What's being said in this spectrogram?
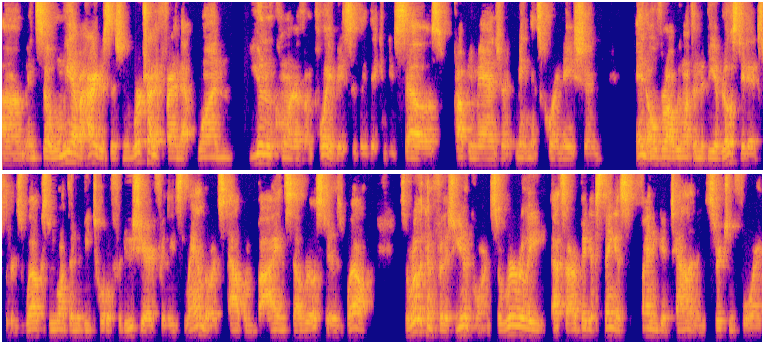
Um, and so when we have a hire decision, we're trying to find that one unicorn of employee basically they can do sales, property management, maintenance coordination, and overall we want them to be a real estate expert as well because we want them to be total fiduciary for these landlords to help them buy and sell real estate as well. So we're looking for this unicorn. So we're really that's our biggest thing is finding good talent and searching for it.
